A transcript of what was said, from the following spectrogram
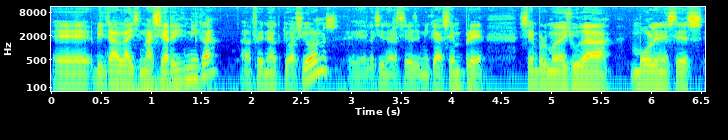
eh, vindrà la gimnàsia rítmica a fer actuacions. Eh, la gimnàsia rítmica sempre, sempre m'ajuda molt en aquestes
